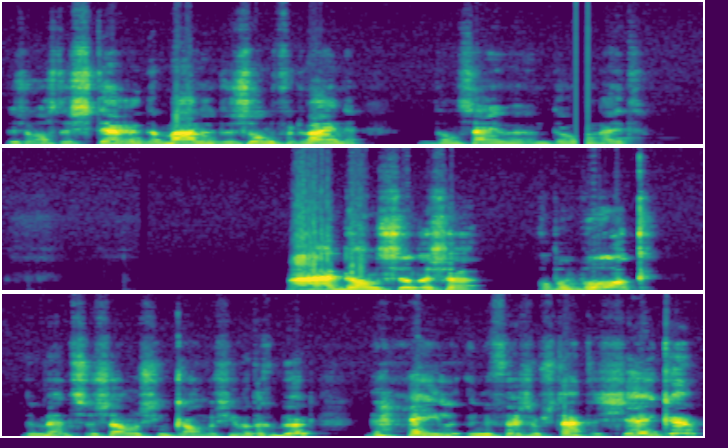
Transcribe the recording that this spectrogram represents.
Dus als de sterren, de maan en de zon verdwijnen, dan zijn we een dode planeet. Maar dan zullen ze op een wolk de mensen zo zien komen. Zie wat er gebeurt? De hele universum staat te shaken.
